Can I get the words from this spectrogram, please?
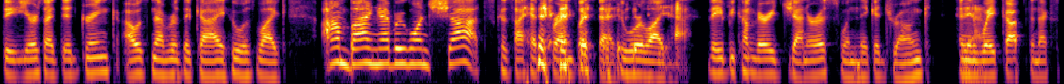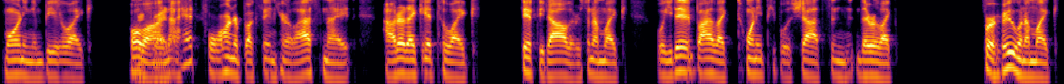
The years I did drink, I was never the guy who was like, I'm buying everyone shots. Cause I had friends like that who were like, yeah. they become very generous when they get drunk and yeah. then wake up the next morning and be like, hold on, I had 400 bucks in here last night. How did I get to like $50? And I'm like, well, you did buy like 20 people's shots. And they were like, for who? And I'm like,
